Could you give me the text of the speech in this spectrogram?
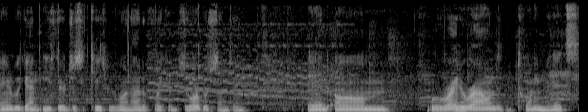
And we got an ether just in case we run out of like absorb or something. And um, we're right around 20 minutes,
